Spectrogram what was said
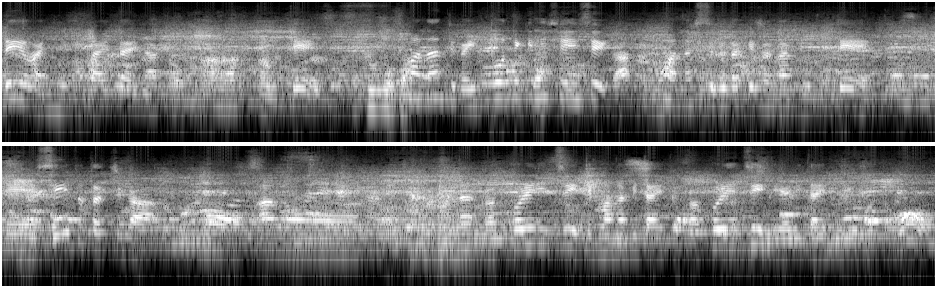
令和に変えたいなと思っていて、まあ、なんていうか一方的に先生がお話しするだけじゃなくって、えー生徒たちがもうあのなんかこれについて学びたいとかこれについてやりたいっていうことを、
